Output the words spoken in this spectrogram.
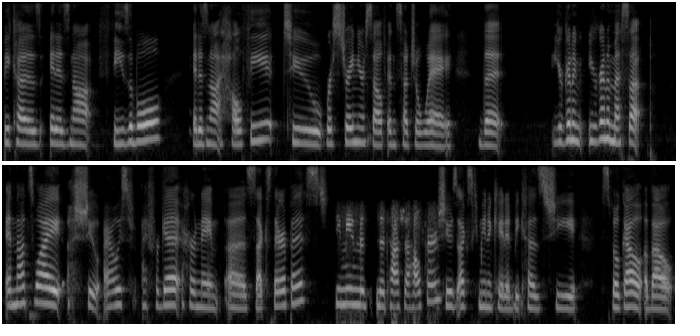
because it is not feasible it is not healthy to restrain yourself in such a way that you're gonna you're gonna mess up and that's why shoot i always i forget her name uh sex therapist. Do you mean M- natasha helfer she was excommunicated because she spoke out about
